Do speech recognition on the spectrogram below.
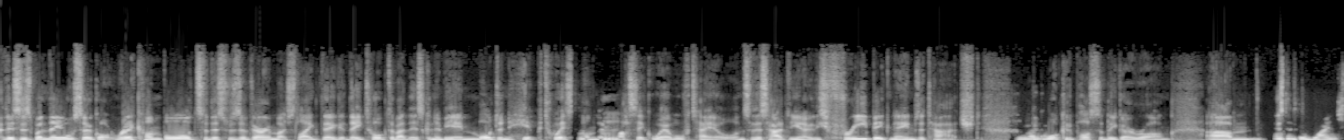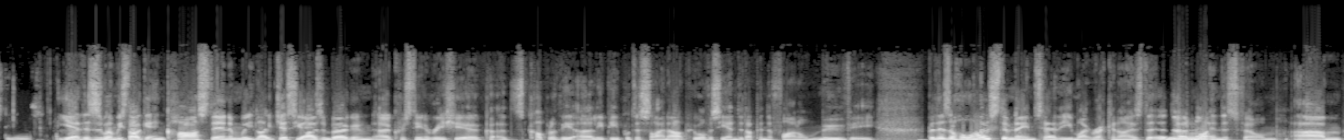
this is when they also got Rick on board, so this was a very much like they they talked about there's going to be a modern hip twist on the classic werewolf tale, and so this had you know these three big names attached. Mm. Like what could possibly go wrong? Um, this is the Weinstein's. Yeah, this is when we start getting cast in, and we like Jesse Eisenberg and uh, Christina Ricci, a, a couple of the early people to sign up, who obviously ended up in the final movie. But there's a whole host of names here that you might recognize that mm. are not in this film. Um,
